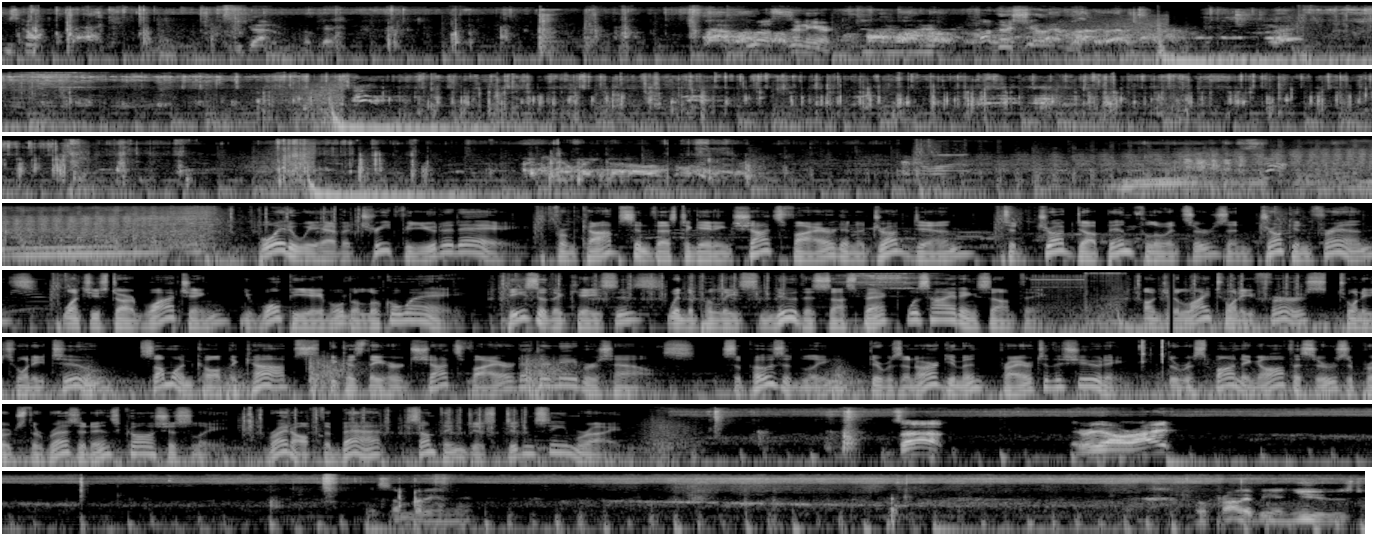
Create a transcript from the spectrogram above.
He's going. Back. You got him. Okay. Who else is in here? I'm gonna shoot him. Do we have a treat for you today. From cops investigating shots fired in a drug den to drugged up influencers and drunken friends, once you start watching, you won't be able to look away. These are the cases when the police knew the suspect was hiding something. On July 21st, 2022, someone called the cops because they heard shots fired at their neighbor's house. Supposedly, there was an argument prior to the shooting. The responding officers approached the residence cautiously. Right off the bat, something just didn't seem right. What's up? Everybody all right? There's somebody in there. We're probably being used.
